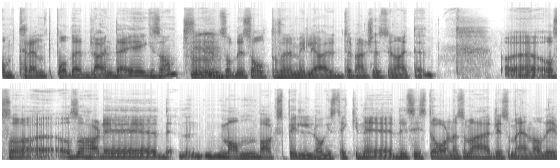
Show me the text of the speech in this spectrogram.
omtrent på deadline day, ikke sant? For, som de solgte for en milliard til Manchester United. Eh, Og så, og så har de de- mannen bak spillelogistikken i de siste årene, som er liksom en av de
